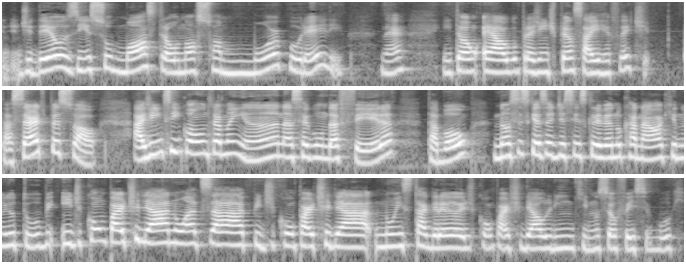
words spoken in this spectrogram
de Deus e isso mostra o nosso amor por Ele, né? Então é algo para a gente pensar e refletir. Tá certo, pessoal? A gente se encontra amanhã, na segunda-feira tá bom? Não se esqueça de se inscrever no canal aqui no YouTube e de compartilhar no WhatsApp, de compartilhar no Instagram, de compartilhar o link no seu Facebook,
